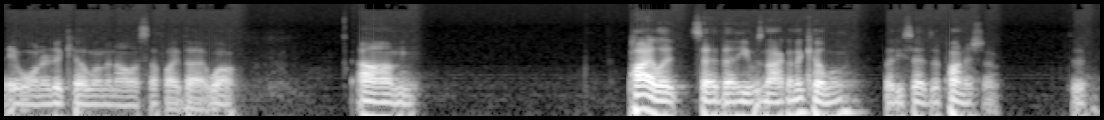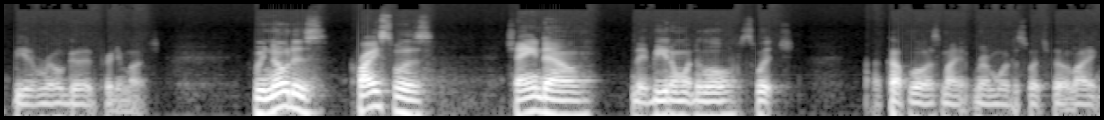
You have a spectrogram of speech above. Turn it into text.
they wanted to kill him and all that stuff like that. Well, um, Pilate said that he was not going to kill him, but he said to punish him, to beat him real good, pretty much. We notice Christ was chained down. They beat him with the little switch. A couple of us might remember what the switch felt like.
